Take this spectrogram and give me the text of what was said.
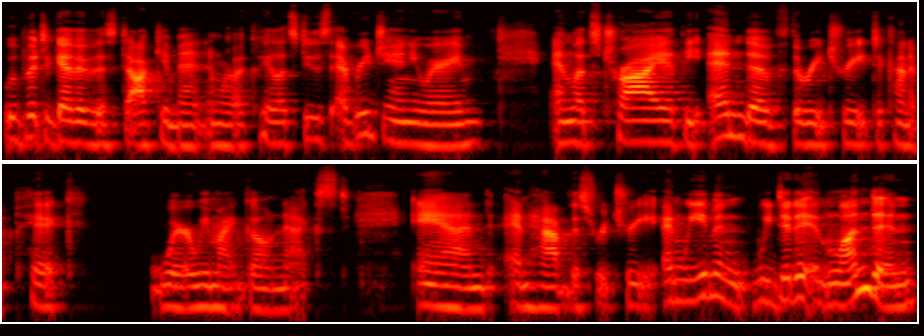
we put together this document and we're like, okay, let's do this every January. And let's try at the end of the retreat to kind of pick where we might go next and and have this retreat. And we even we did it in london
